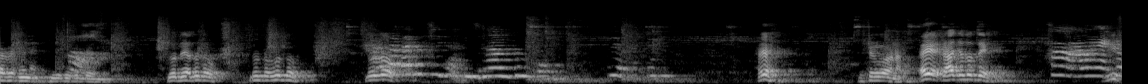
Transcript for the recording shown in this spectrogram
চাকরি কিনে দুধ দিয়া দুধ দুধ দুধ দুধ হ্যাঁ না। এই রাজা তো দে। বিষ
